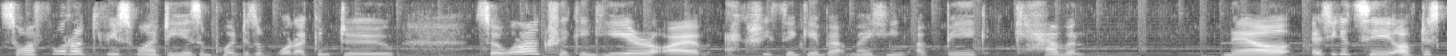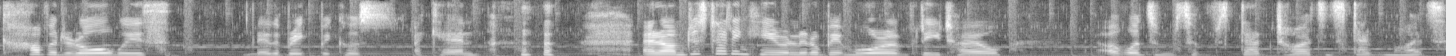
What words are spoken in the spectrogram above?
So I thought I'd give you some ideas and pointers of what I can do. So while I'm clicking here, I'm actually thinking about making a big cavern now, as you can see, I've just covered it all with nether brick because I can. and I'm just adding here a little bit more of detail. I want some, some stalactites and stalagmites,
